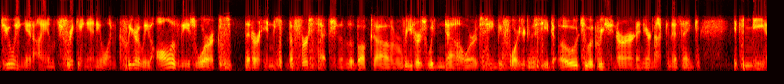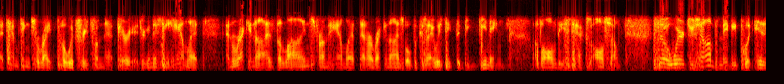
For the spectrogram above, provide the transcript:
doing it I am tricking anyone. Clearly, all of these works that are in the first section of the book uh, readers would know or have seen before. You're going to see the Ode to a Grecian Urn, and you're not going to think it's me attempting to write poetry from that period. You're going to see Hamlet and recognize the lines from Hamlet that are recognizable because I always take the beginning of all of these texts also. So where Duchamp maybe put his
